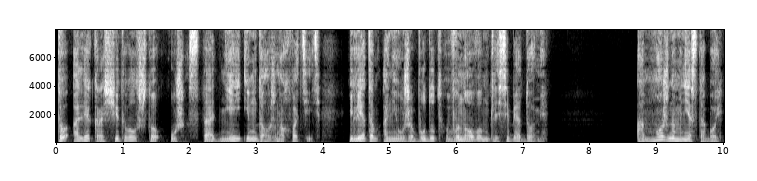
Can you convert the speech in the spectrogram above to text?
то Олег рассчитывал, что уж 100 дней им должно хватить, и летом они уже будут в новом для себя доме. «А можно мне с тобой?»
